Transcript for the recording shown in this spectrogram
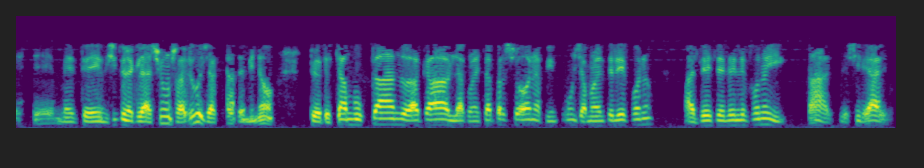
este, me te necesito una declaración, un saludo, ya está, terminó, pero te están buscando de acá, hablar con esta persona, pim pum, llamar al teléfono, al teléfono y, ah, decirle algo.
